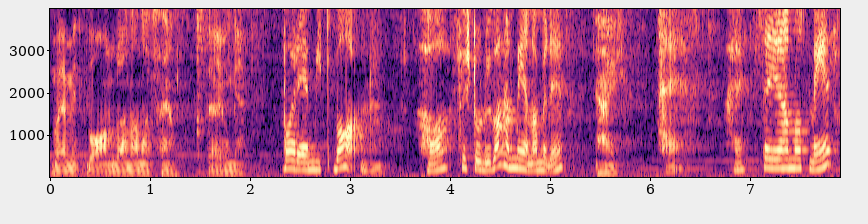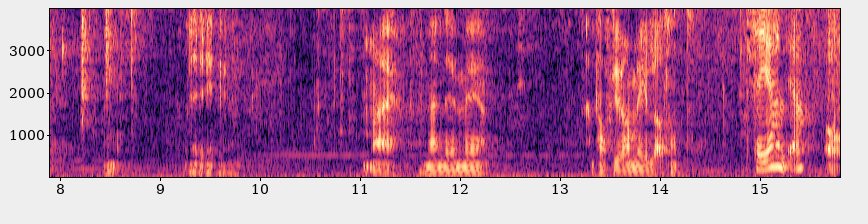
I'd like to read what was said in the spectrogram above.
vad är mitt barn bland annat säger han flera gånger. Var är mitt barn? Ja, förstår du vad han menar med det? Nej. Nej. Nej. Säger han något mer? Det är- Nej, men det är med att han ska göra mig illa och sånt. Säger han det? Ja.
